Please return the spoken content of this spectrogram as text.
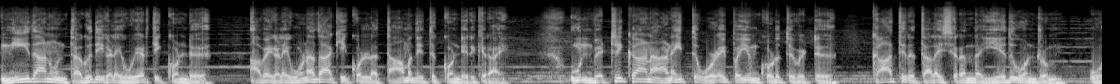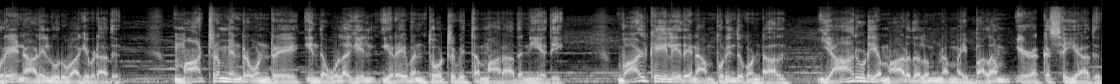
நீதான் உன் தகுதிகளை உயர்த்தி கொண்டு அவைகளை உனதாக்கி கொள்ள தாமதித்துக் கொண்டிருக்கிறாய். உன் வெற்றிக்கான அனைத்து உழைப்பையும் கொடுத்துவிட்டு காத்திரு தலை சிறந்த எது ஒன்றும் ஒரே நாளில் உருவாகிவிடாது. மாற்றம் என்ற ஒன்றே இந்த உலகில் இறைவன் தோற்றுவித்த மாறாத நியதி. வாழ்க்கையில் இதை நாம் புரிந்து கொண்டால் யாருடைய மாறுதலும் நம்மை பலம் இழக்க செய்யாது.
